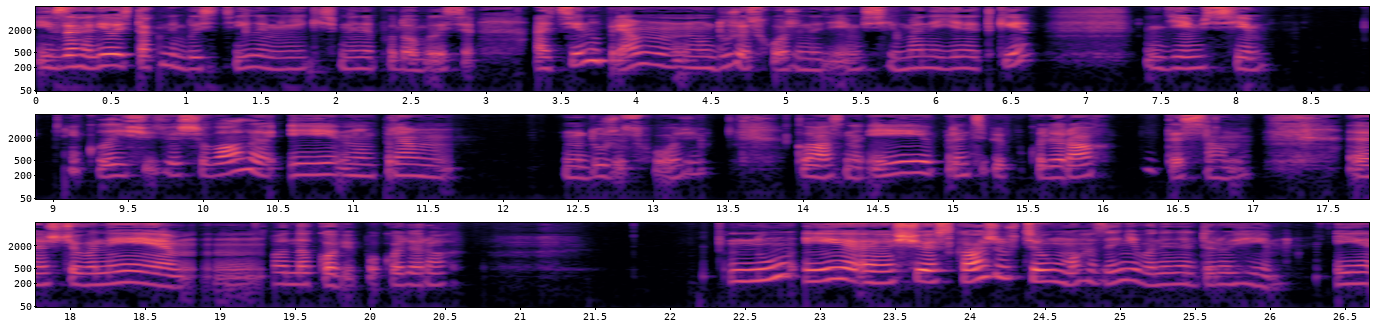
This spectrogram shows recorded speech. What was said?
і взагалі ось так не блистіли, мені якісь вони не подобалися. А ці, ну, прям ну, дуже схожі на DMC. У мене є нитки DMC, я колись щось вишивала, і ну, прям ну, дуже схожі. Класно. І, в принципі, по кольорах те саме, Е, що вони однакові по кольорах. Ну, і е, що я скажу, в цьому магазині вони недорогі. І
